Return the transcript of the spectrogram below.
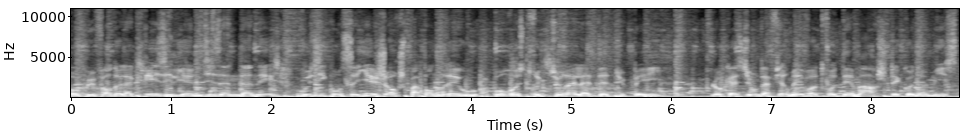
au plus fort de la crise, il y a une dizaine d'années, vous y conseillez Georges Papandréou pour restructurer la dette du pays. L'occasion d'affirmer votre démarche d'économiste.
